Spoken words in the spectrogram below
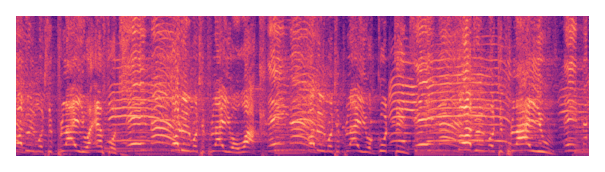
God will multiply your efforts. Amen. God will multiply your work. Amen. God will multiply your good things. Amen. God will multiply you. Amen.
